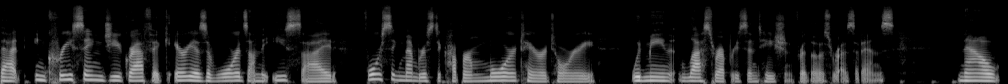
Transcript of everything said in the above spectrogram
that increasing geographic areas of wards on the east side, forcing members to cover more territory, would mean less representation for those residents. Now,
